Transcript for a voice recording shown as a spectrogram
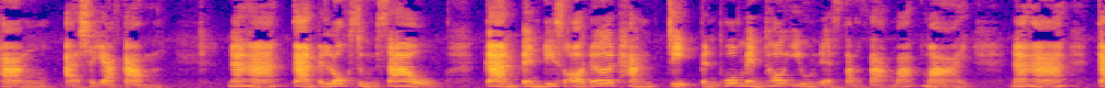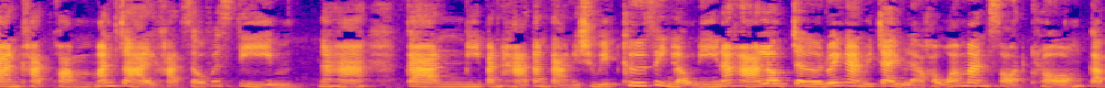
ทางอาชญากรรมนะคะการเป็นโรคซึมเศร้า การเป็น disorder ทางจิต เป็นพวก mental illness ต่างๆ มากมายนะคะการขาดความมั่นใจ ขาด self esteem นะคะการมีปัญหาต่างๆ ในชีวิต คือสิ่งเหล่านี้นะคะ เราเจอด้วยงานวิจัยอยู่แล้วค่ะ ว่ามันสอดคล้องกับ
